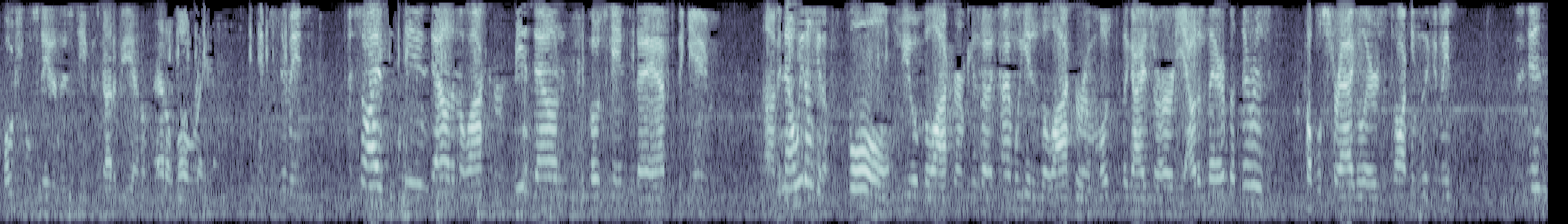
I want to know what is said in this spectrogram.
emotional state of this team has got to be at a, at a low right now. I mean, so I've been down in the locker, being down post game today after the game. Um, and now we don't get a full view of the locker room because by the time we get to the locker room, most of the guys are already out of there. But there was a couple stragglers talking to the. Mean, and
